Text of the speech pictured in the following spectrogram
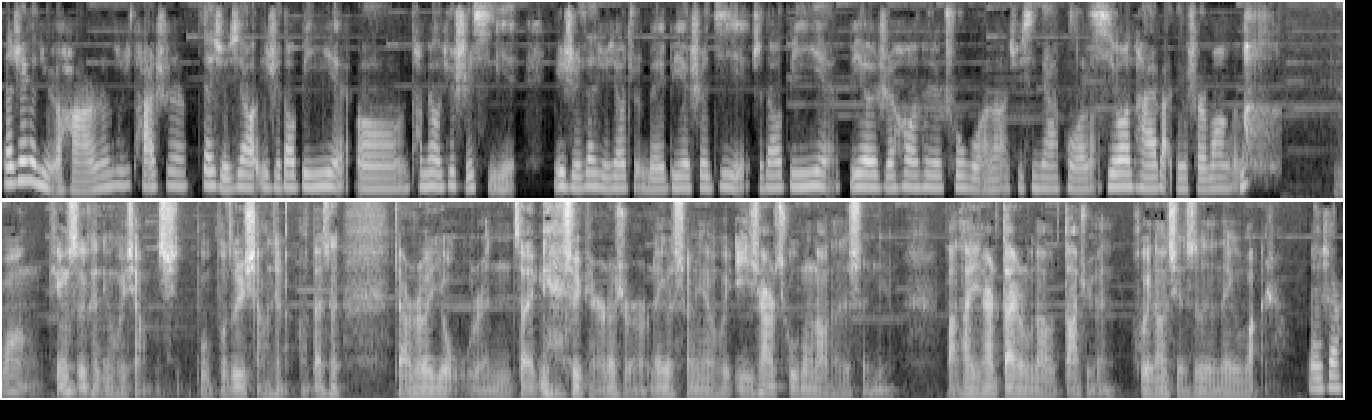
但这个女孩呢，就是她是在学校一直到毕业，嗯，她没有去实习。一直在学校准备毕业设计，直到毕业。毕业之后，他就出国了，去新加坡了。希望他还把这个事儿忘了吧。忘，平时肯定会想起，不不至于想起来啊。但是，假如说有人在捏水瓶的时候，那个声音会一下触动到他的神经，把他一下带入到大学，回到寝室的那个晚上。没事儿。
